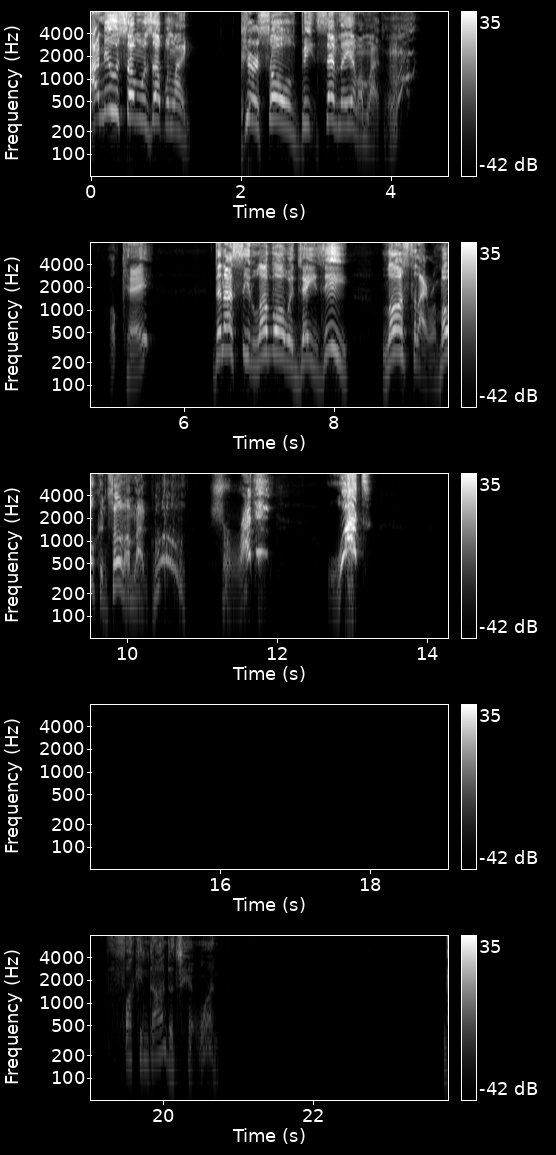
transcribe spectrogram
I knew something was up when like Pure Souls beat 7 a.m. I'm like, hmm? okay. Then I see Love All with Jay Z lost to like remote control. I'm like, Shrek? What? The fucking Donda chant won.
